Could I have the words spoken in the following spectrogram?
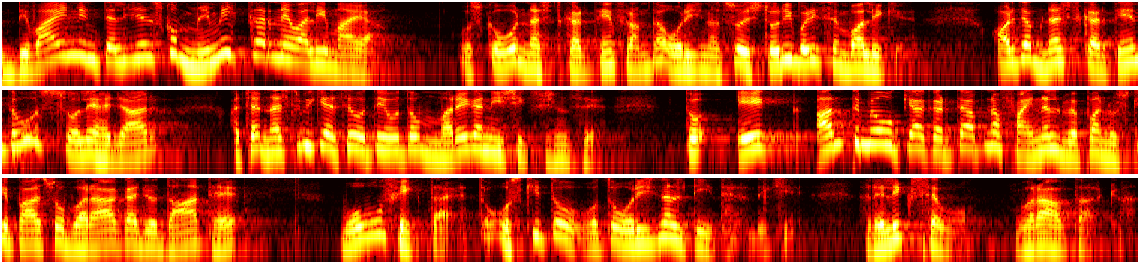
डिवाइन इंटेलिजेंस को मिमिक करने वाली माया, उसको वो नष्ट करते हैं from the original so story बड़ी सिंबॉलिक है। और जब नष्ट करते हैं तो वो सोलह हज़ार अच्छा नष्ट भी कैसे होते हैं? वो तो मरेगा नहीं श्री कृष्ण से। तो एक अंत में वो क्या करता है, अपना फाइनल वेपन उसके पास वो बरा का जो दांत है, वो वो फेंकता है। तो उसकी तो वो तो ओरिजिनल टीथ है, देखिए। रिलिक्स है वो वरा अवतार का।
